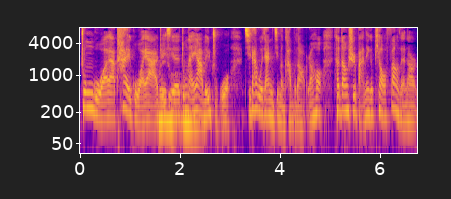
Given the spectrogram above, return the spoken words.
中国呀、泰国呀这些东南亚为主，其他国家你基本看不到。然后他当时把那个票放在那儿，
